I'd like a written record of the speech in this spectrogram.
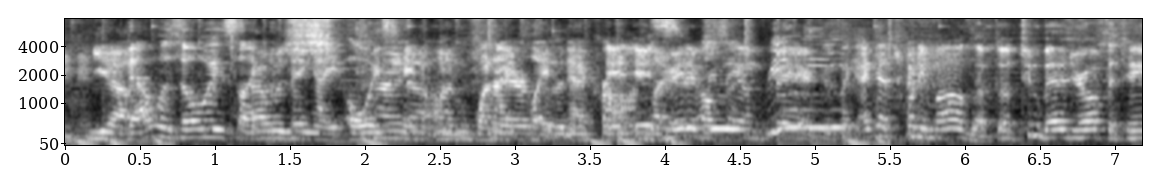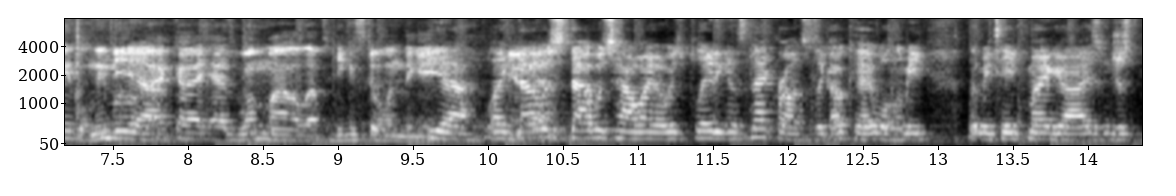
Mhm. yeah. That was always like That the was thing I always hated when, when I played for the Necron. Necron It, it made it I was really like, unfair because like I got 20 miles left. Oh, too bad you're off the table. Meanwhile, Yeah. that guy has one mile left and he can still win the game. Yeah, like that Yeah. was that was how I always played against Necrons. It's like, okay, well let me let me take my guys and just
